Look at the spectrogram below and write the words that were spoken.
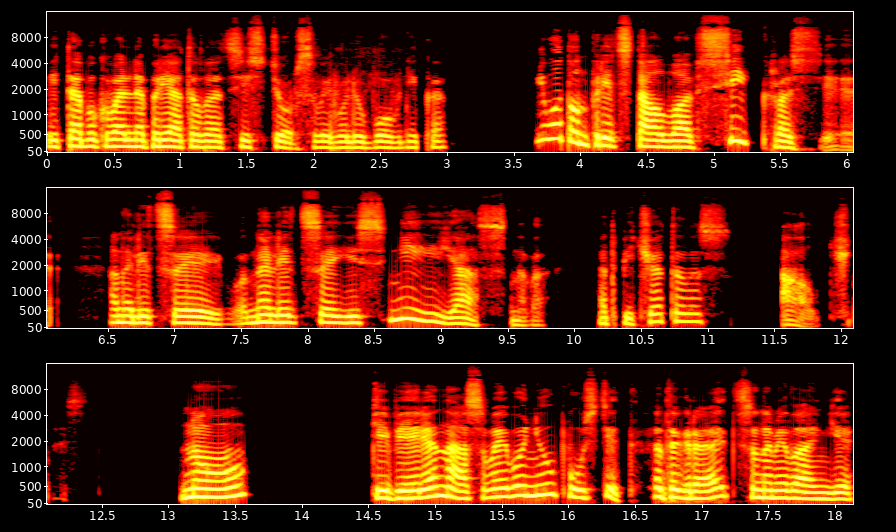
Ведь та буквально прятала от сестер своего любовника. И вот он предстал во всей красе, а на лице его, на лице яснее ясного, отпечаталась алчность. Ну, теперь она своего не упустит, отыграется на Меланье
